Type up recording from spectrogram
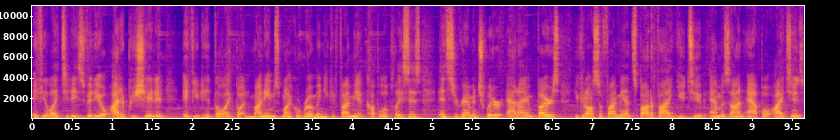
if you like today's video, I'd appreciate it if you'd hit the like button. My name is Michael Roman. You can find me a couple of places, Instagram and Twitter at I Am Fires. You can also find me on Spotify, YouTube, Amazon, Apple, iTunes,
